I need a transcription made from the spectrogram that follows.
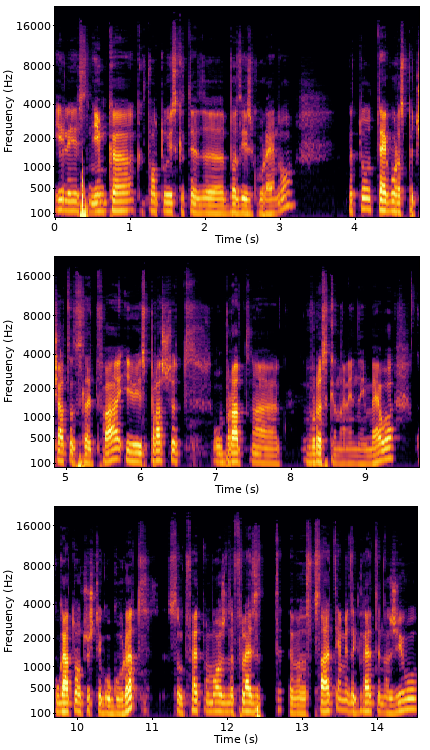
или снимка, каквото искате да бъде изгорено, като те го разпечатат след това и ви изпращат обратна връзка нали, на имейла, когато точно ще го горят. Съответно може да влезете в сайта им и да гледате на живо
